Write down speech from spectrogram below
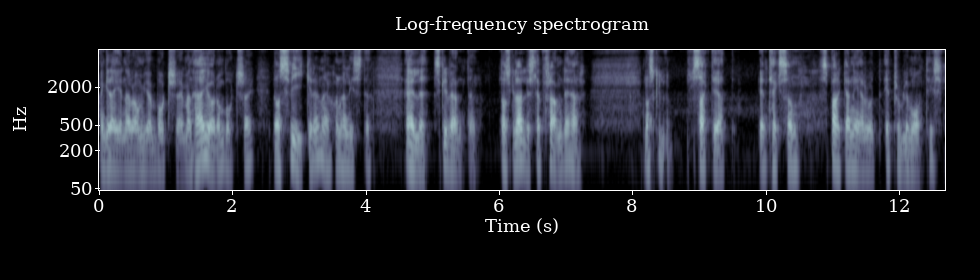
med grejer när de gör bort sig. Men här gör de bort sig. De sviker den här journalisten. Eller skribenten. De skulle aldrig släppt fram det här. De skulle sagt det att en text som sparkar neråt är problematisk.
